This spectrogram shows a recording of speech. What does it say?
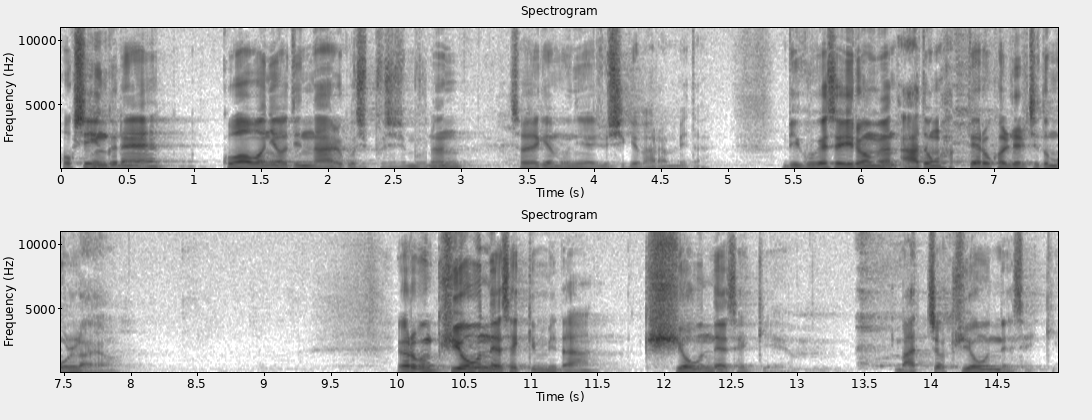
혹시 인근에 고아원이 어딨나 알고 싶으신 분은 저에게 문의해 주시기 바랍니다. 미국에서 이러면 아동 학대로 걸릴지도 몰라요. 여러분 귀여운 내 새끼입니다. 귀여운 내 새끼예요. 맞죠? 귀여운 내 새끼.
